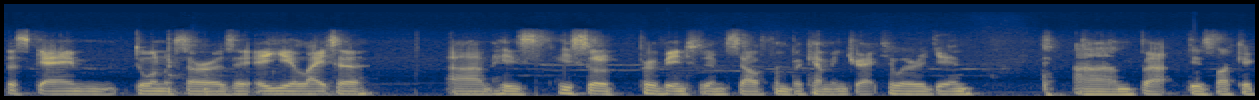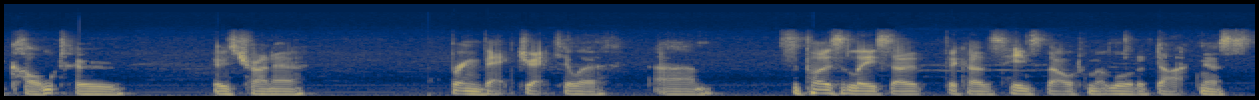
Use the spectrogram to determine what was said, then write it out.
this game, Dawn of Sorrows, a, a year later, um, he's he's sort of prevented himself from becoming Dracula again. Um, but there's like a cult who who's trying to bring back Dracula, um, supposedly so because he's the ultimate Lord of Darkness,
